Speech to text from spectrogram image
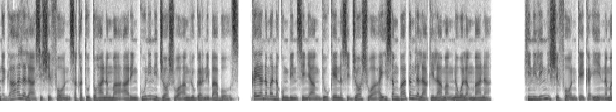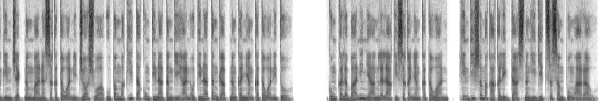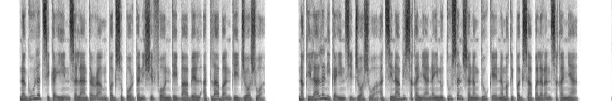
Nag-aalala si Chiffon sa katotohanang maaaring kunin ni Joshua ang lugar ni Bubbles, kaya naman nakumbinsi niya ang duke na si Joshua ay isang batang lalaki lamang na walang mana. Hiniling ni Chiffon kay Cain na mag-inject ng mana sa katawan ni Joshua upang makita kung tinatanggihan o tinatanggap ng kanyang katawan ito. Kung kalabanin niya ang lalaki sa kanyang katawan, hindi siya makakaligtas ng higit sa sampung araw. Nagulat si Cain sa lantarang pagsuporta ni Chiffon kay Babel at laban kay Joshua. Nakilala ni Cain si Joshua at sinabi sa kanya na inutusan siya ng duke na makipagsapalaran sa kanya.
